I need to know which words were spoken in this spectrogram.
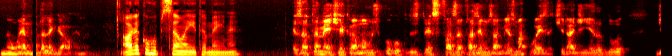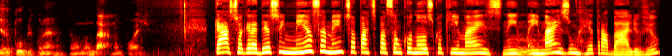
Não é nada legal, Renan. Olha a corrupção aí também, né? Exatamente. Reclamamos de corruptos e faz, fazemos a mesma coisa, tirar dinheiro do dinheiro público, né? Então, não dá, não pode. Cássio, agradeço imensamente sua participação conosco aqui em mais, em mais um retrabalho, viu?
